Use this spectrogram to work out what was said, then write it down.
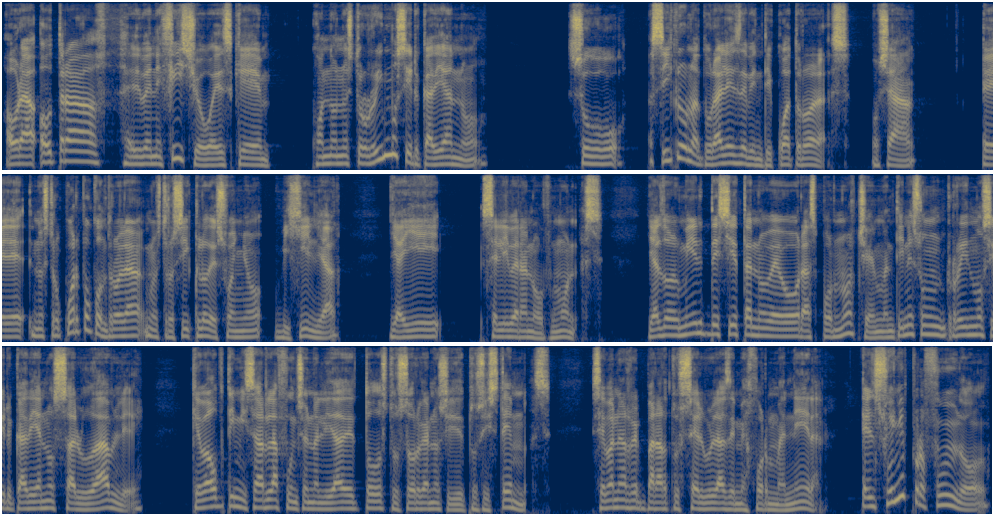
Ahora, otra, el beneficio es que cuando nuestro ritmo circadiano, su ciclo natural es de 24 horas, o sea, eh, nuestro cuerpo controla nuestro ciclo de sueño vigilia y ahí se liberan hormonas. Y al dormir de 7 a 9 horas por noche, mantienes un ritmo circadiano saludable que va a optimizar la funcionalidad de todos tus órganos y de tus sistemas. Se van a reparar tus células de mejor manera. El sueño profundo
